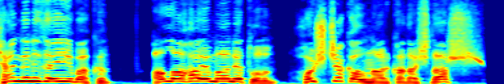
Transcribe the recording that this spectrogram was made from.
Kendinize iyi bakın. Allah'a emanet olun. Hoşça kalın arkadaşlar.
